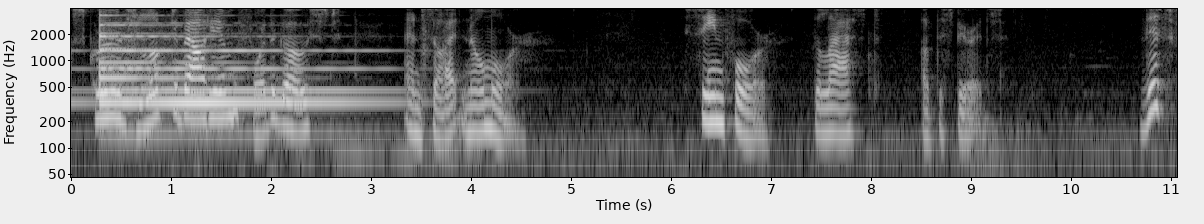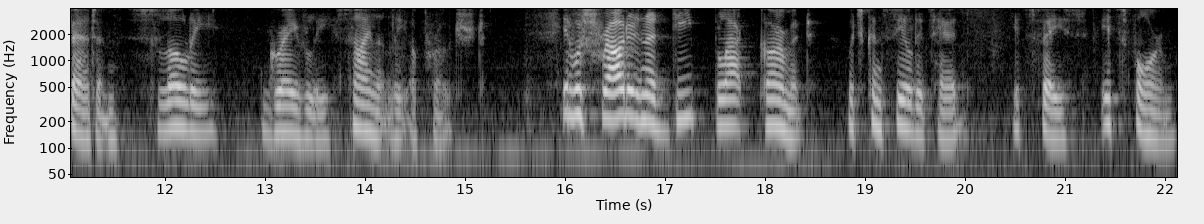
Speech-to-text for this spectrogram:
Scrooge looked about him for the ghost and saw it no more. Scene four The Last of the Spirits. This phantom slowly, gravely, silently approached. It was shrouded in a deep black garment which concealed its head, its face, its form,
